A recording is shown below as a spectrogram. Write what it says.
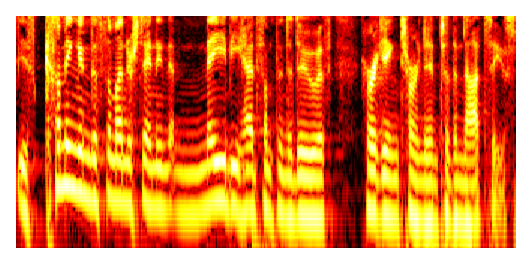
is coming into some understanding that maybe had something to do with her getting turned into the Nazis.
